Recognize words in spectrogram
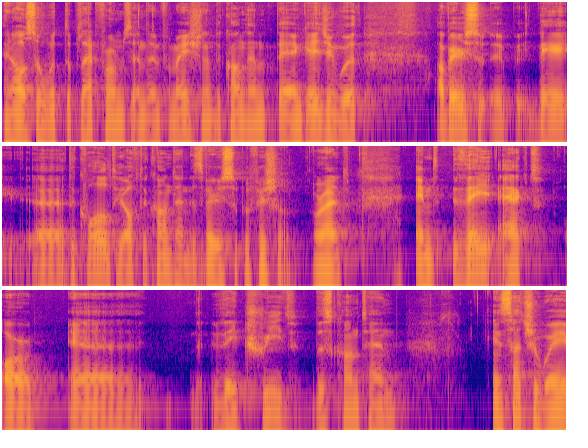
and also with the platforms and the information and the content they're engaging with, are very they uh, the quality of the content is very superficial, right? And they act or uh, they treat this content in such a way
